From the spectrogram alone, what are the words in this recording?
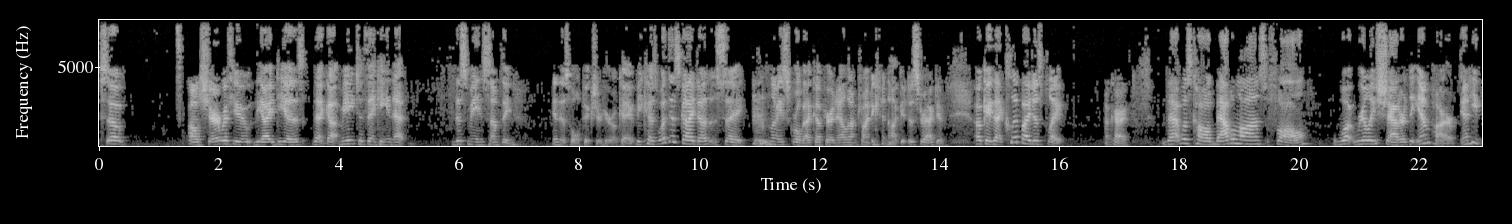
so I'll share with you the ideas that got me to thinking that this means something in this whole picture here, okay? Because what this guy doesn't say, let me scroll back up here now that I'm trying to get, not get distracted. Okay, that clip I just played, okay, that was called Babylon's Fall. What really shattered the empire? And he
